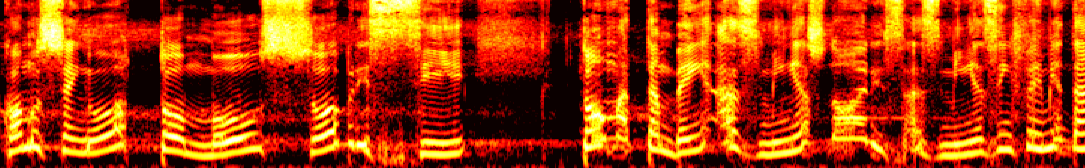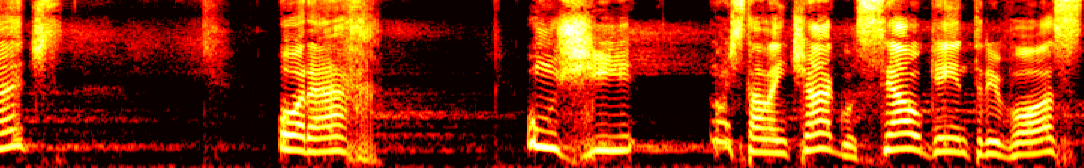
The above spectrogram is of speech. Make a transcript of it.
como o Senhor tomou sobre si, toma também as minhas dores, as minhas enfermidades. Orar, ungir, não está lá em Tiago? Se alguém entre vós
